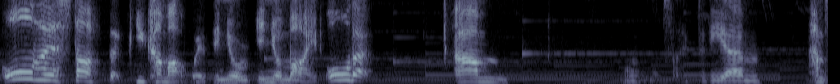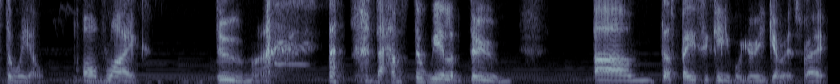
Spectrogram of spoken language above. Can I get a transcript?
all the stuff that you come up with in your in your mind, all that um the um hamster wheel of like doom. the hamster wheel of doom. Um, that's basically what your ego is, right?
